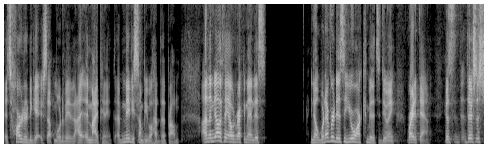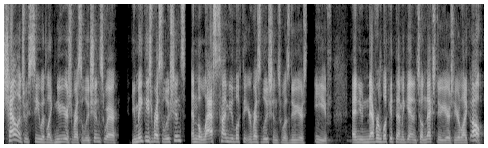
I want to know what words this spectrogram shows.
it's harder to get yourself motivated, I, in my opinion. Uh, maybe some people have that problem. And then the other thing I would recommend is, you know, whatever it is that you are committed to doing, write it down. Because there's this challenge we see with like New Year's resolutions where you make these resolutions, and the last time you looked at your resolutions was New Year's Eve, and you never look at them again until next New Year's, and you're like, oh,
